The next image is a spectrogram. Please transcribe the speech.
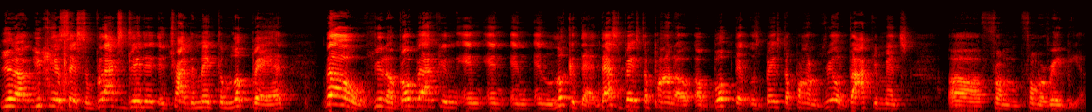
you know, you can't say some blacks did it and tried to make them look bad. No, you know, go back and, and, and, and, and look at that. That's based upon a, a book that was based upon real documents uh, from, from Arabia.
